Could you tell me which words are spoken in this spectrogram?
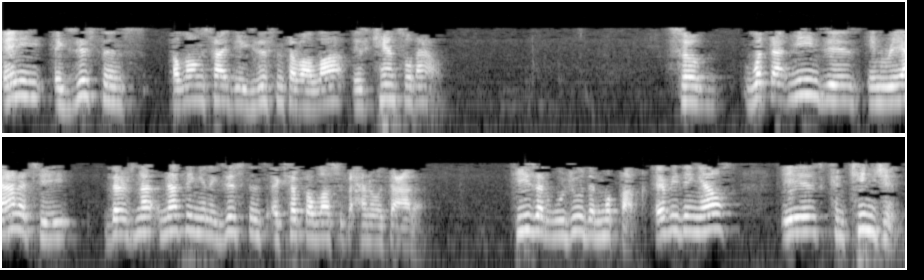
any existence alongside the existence of Allah is cancelled out. So what that means is, in reality, there's not, nothing in existence except Allah subhanahu wa ta'ala. He's at wujud and mutlaq. Everything else is contingent.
